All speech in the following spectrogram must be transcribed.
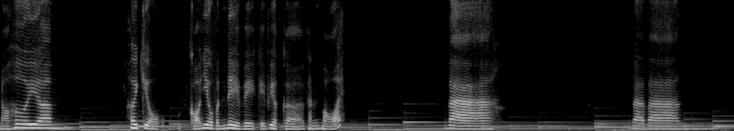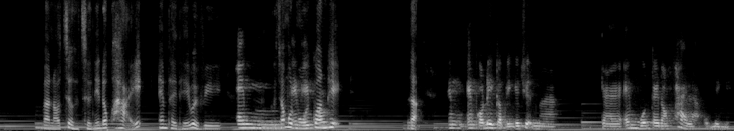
nó hơi um, hơi kiểu có nhiều vấn đề về cái việc uh, gắn bó ấy và và và và nó trở trở nên độc hại ấy. em thấy thế bởi vì em trong một em, mối em quan có... hệ dạ em em có đề cập đến cái chuyện mà cái em muốn cái đó phải là của mình ấy.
